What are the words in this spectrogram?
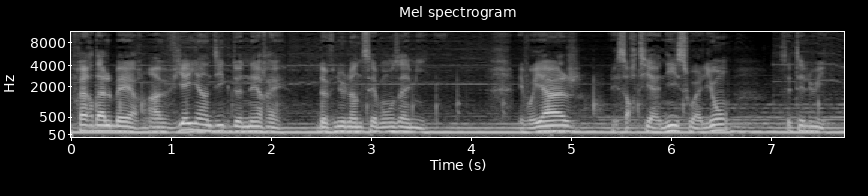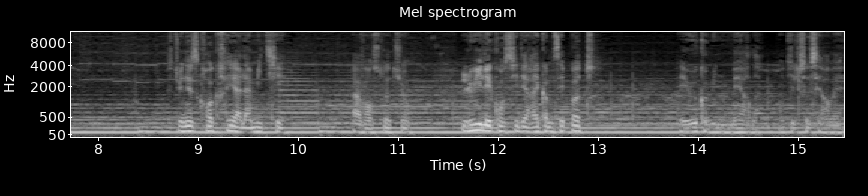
frère d'Albert, un vieil indique de Néret, devenu l'un de ses bons amis. Les voyages, les sorties à Nice ou à Lyon, c'était lui. C'est une escroquerie à l'amitié, avance Lotion. Lui les considérait comme ses potes, et eux comme une merde dont ils se servaient.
